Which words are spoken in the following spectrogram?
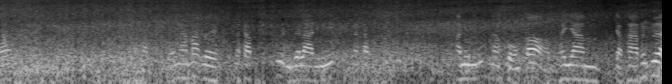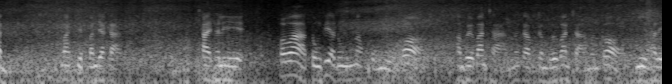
นะนะครับสวยงามมากเลยนะครับขึ้นเวลานี้นะครับ อนุรุนำโขงก็พยายามจะพาเพื่อนๆ มาเก็บบรรยากาศชายทะเล เพราะว่าตรงที่อนุนำโขงอยู่ก็อำเภอบ้านฉางนะครับอำเภอบ้านฉางมันก็มีทะเล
